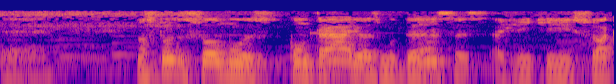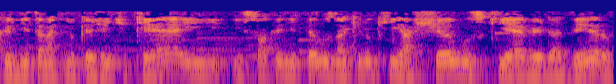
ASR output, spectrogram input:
é, nós todos somos contrário às mudanças, a gente só acredita naquilo que a gente quer e, e só acreditamos naquilo que achamos que é verdadeiro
